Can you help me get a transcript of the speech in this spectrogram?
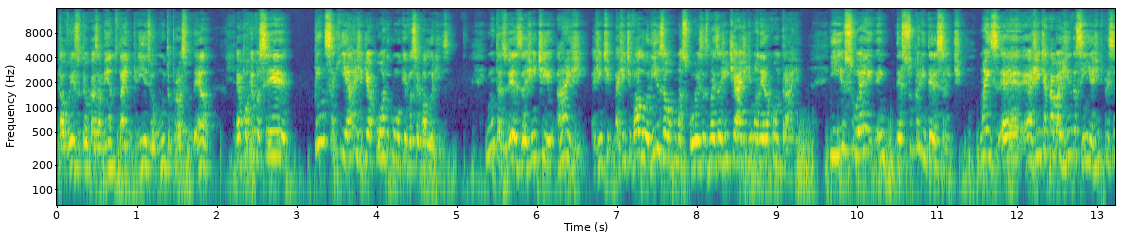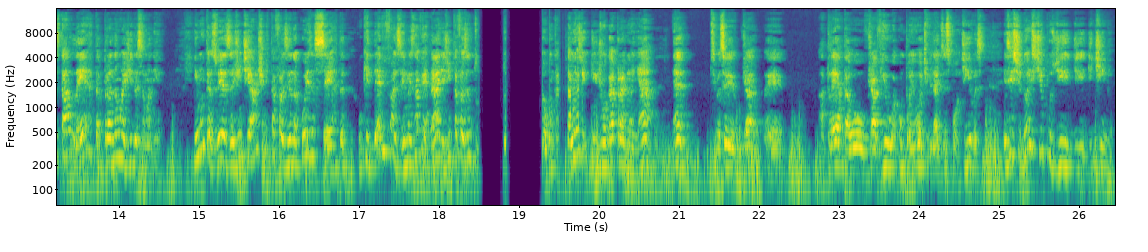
talvez o teu casamento está em crise ou muito próximo dela, é porque você pensa que age de acordo com o que você valoriza. E muitas vezes a gente age, a gente, a gente valoriza algumas coisas, mas a gente age de maneira contrária. E isso é, é, é super interessante. Mas é, a gente acaba agindo assim, a gente precisa estar alerta para não agir dessa maneira. E muitas vezes a gente acha que está fazendo a coisa certa, o que deve fazer, mas na verdade a gente está fazendo tudo de jogar para ganhar, né? se você já é atleta ou já viu, acompanhou atividades esportivas, existe dois tipos de, de, de time.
